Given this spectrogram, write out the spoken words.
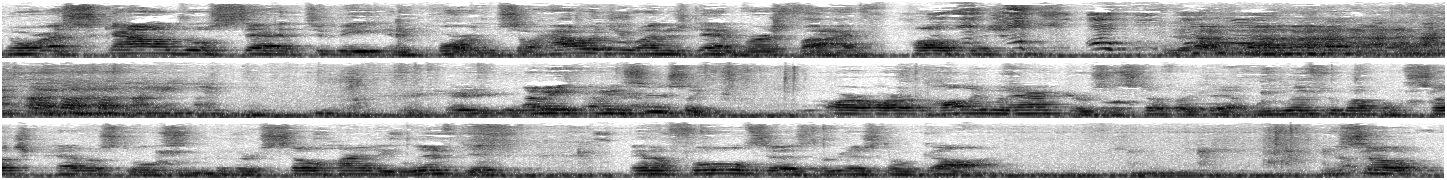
nor a scoundrel said to be important. So how would you understand verse 5? Politicians. I mean, I mean, seriously, our, our Hollywood actors and stuff like that, we lift them up on such pedestals hmm. that they're so highly lifted, and a fool says there is no God. So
